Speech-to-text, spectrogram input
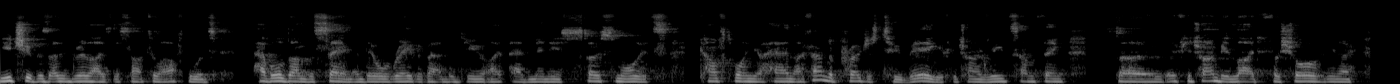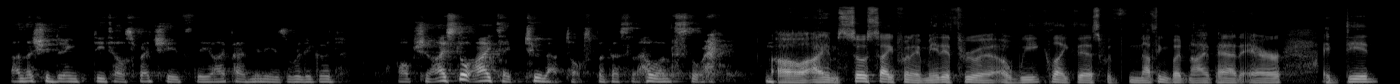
YouTubers I didn't realize this until afterwards have all done the same, and they all rave about the new iPad Mini. It's so small, it's comfortable in your hand. I found the Pro just too big if you're trying to read something. So if you try and be light, for sure, you know, unless you're doing detailed spreadsheets, the iPad Mini is a really good option. I still I take two laptops, but that's a whole other story. Oh, I am so psyched when I made it through a, a week like this with nothing but an iPad Air. I did,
